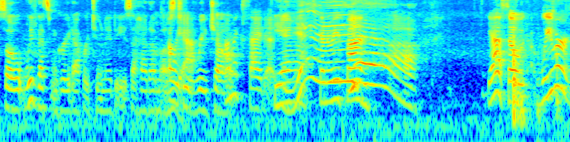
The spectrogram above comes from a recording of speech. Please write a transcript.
so we've got some great opportunities ahead of us Oh, to yeah. reach out. I'm excited. yeah, It's going to be fun. Yeah. Yeah, so we were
